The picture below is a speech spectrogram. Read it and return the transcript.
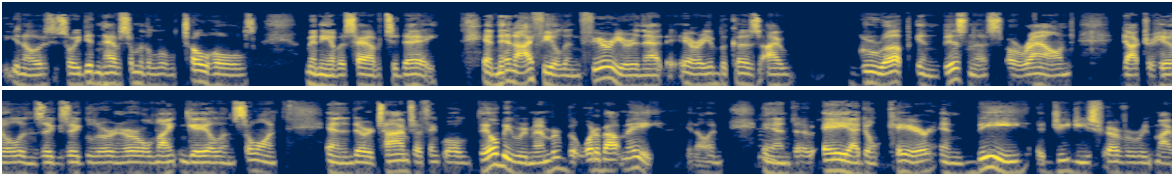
you know, so he didn't have some of the little toe holes many of us have today. And then I feel inferior in that area because I grew up in business around Dr. Hill and Zig Ziglar and Earl Nightingale and so on. And there are times I think, well, they'll be remembered, but what about me? You know, and, mm-hmm. and, uh, A, I don't care. And B, Gigi's forever, my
